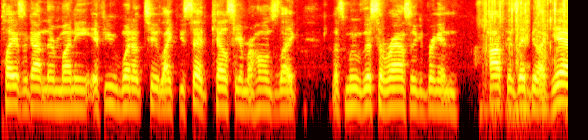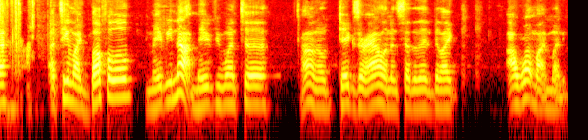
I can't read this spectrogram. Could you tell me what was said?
Players have gotten their money. If you went up to, like you said, Kelce or Mahomes, like, let's move this around so you can bring in Hopkins, they'd be like, yeah. A team like Buffalo, maybe not. Maybe if you went to, I don't know, Diggs or Allen instead of they'd be like, I want my money.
